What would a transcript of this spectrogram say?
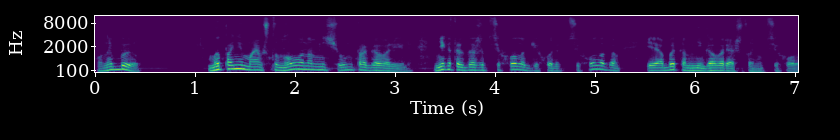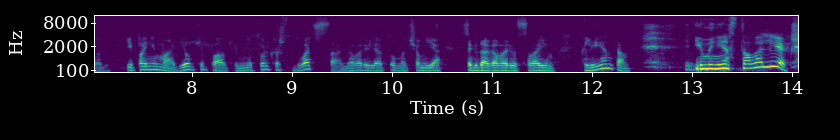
Он и был мы понимаем, что нового нам ничего не проговорили. Некоторые даже психологи ходят к психологам и об этом не говорят, что они психологи. И понимают, елки-палки, мне только что два часа говорили о том, о чем я всегда говорю своим клиентам, и мне стало легче.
